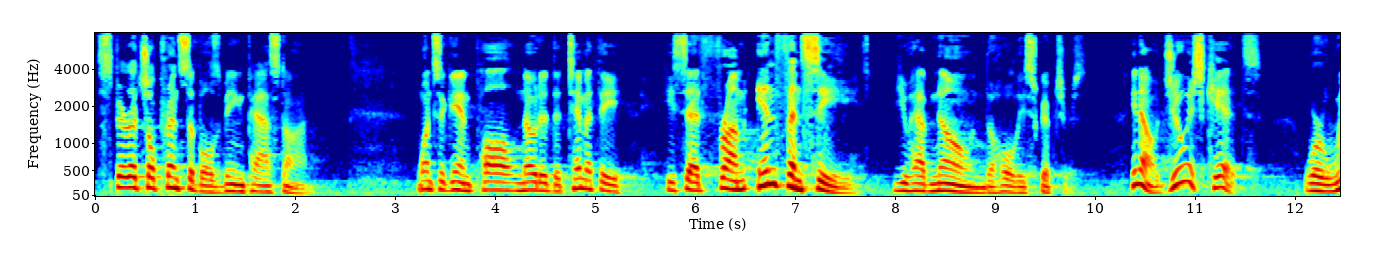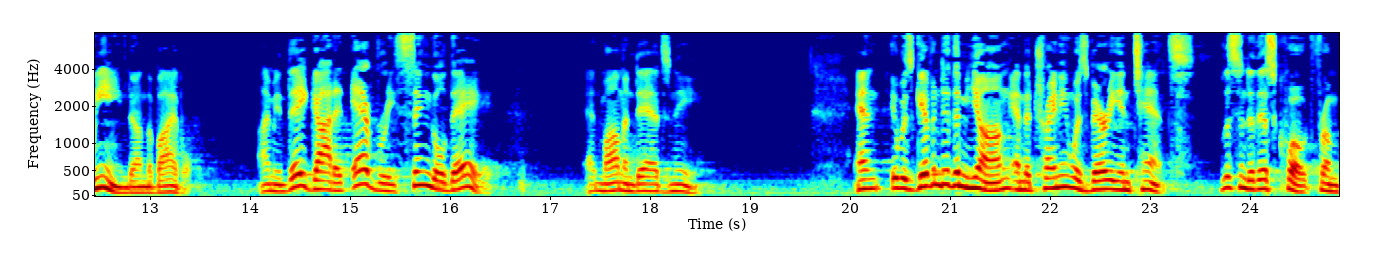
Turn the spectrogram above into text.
Spiritual principles being passed on. Once again, Paul noted that Timothy, he said, from infancy you have known the Holy Scriptures. You know, Jewish kids were weaned on the Bible. I mean, they got it every single day at mom and dad's knee. And it was given to them young, and the training was very intense. Listen to this quote from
